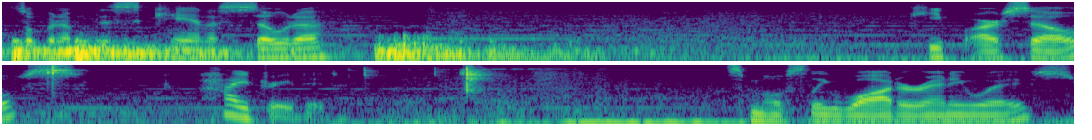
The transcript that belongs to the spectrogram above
Let's open up this can of soda. Keep ourselves hydrated. It's mostly water anyways.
